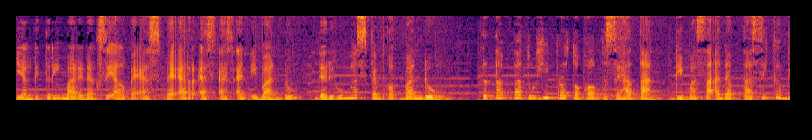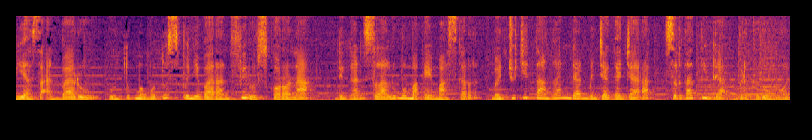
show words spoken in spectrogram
yang diterima redaksi LPS PR SSNI Bandung dari Humas Pemkot Bandung. Tetap patuhi protokol kesehatan di masa adaptasi kebiasaan baru untuk memutus penyebaran virus corona dengan selalu memakai masker, mencuci tangan dan menjaga jarak serta tidak berkerumun.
